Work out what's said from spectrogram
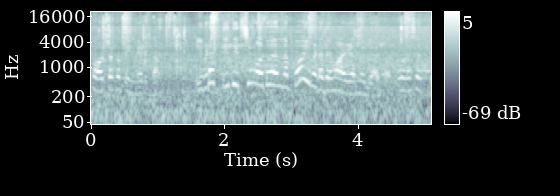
ഫോട്ടോ ഒക്കെ പിന്നെ എടുക്കാം. ഇവിടെ എത്തി തിരിച്ചിങ്ങോട്ട് വന്നപ്പോൾ ഇവിടെ അതേ മഴയൊന്നുമില്ല കേട്ടോ. അപ്പോൾ ഇവിടെ സെറ്റ്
